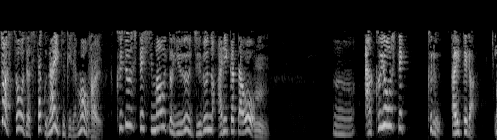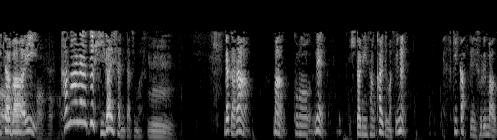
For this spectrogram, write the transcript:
当はそうじゃしたくない時でも、はい。服従してしまうという自分のあり方を、うん。うん、悪用してくる相手がいた場合、必ず被害者に立ちます。ーうん。だから、まあ、このね、ヒカリンさん書いてますよね。好き勝手に振る舞う。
